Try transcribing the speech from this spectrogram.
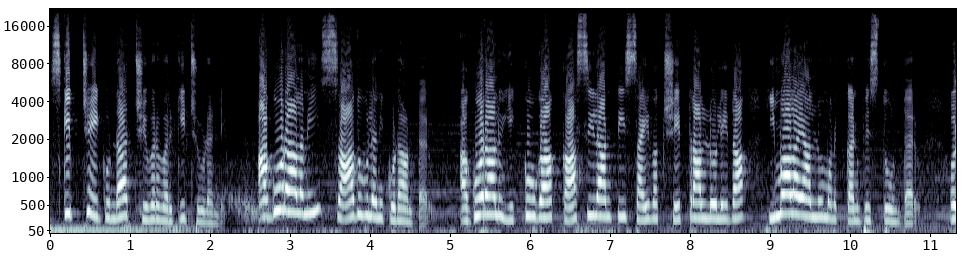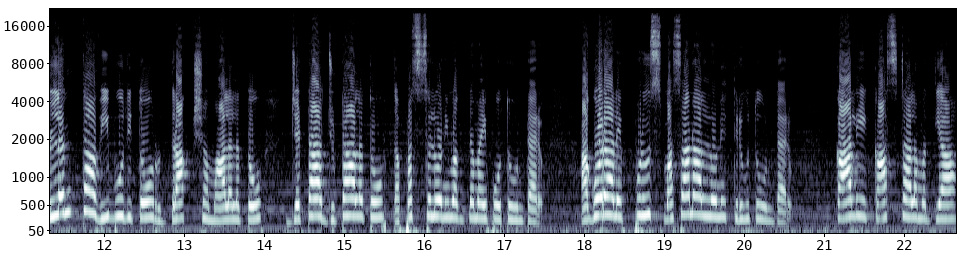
స్కిప్ చేయకుండా చివరి వరకు చూడండి. అఘోరాలని సాధువులని కూడా అంటారు. అఘోరాలు ఎక్కువగా కాశీ లాంటి శైవ క్షేత్రాల్లో లేదా హిమాలయాల్లో మనకు కనిపిస్తూ ఉంటారు. ఒళ్ళంతా విభూదితో రుద్రాక్ష మాలలతో జటా జుటాలతో తపస్సులో నిమగ్నమైపోతూ ఉంటారు. అఘోరాలు ఎప్పుడూ శ్మశానాల్లోనే తిరుగుతూ ఉంటారు. కాలి కాష్టాల మధ్య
